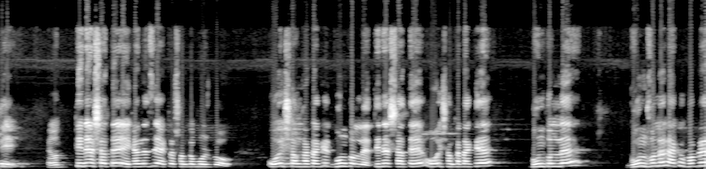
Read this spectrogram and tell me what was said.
তিন। এখন তিনের সাথে এখানে যে একটা সংখ্যা বসবো, ওই সংখ্যাটাকে গুণ করলে, তিনের সাথে ওই সংখ্যাটাকে গুণ করলে গুণ ফলের একক হবে,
